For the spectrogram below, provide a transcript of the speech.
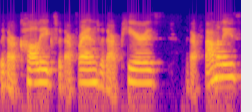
with our colleagues, with our friends, with our peers, with our families.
